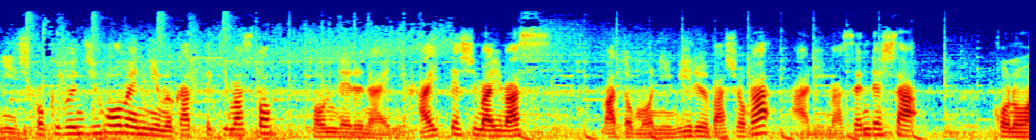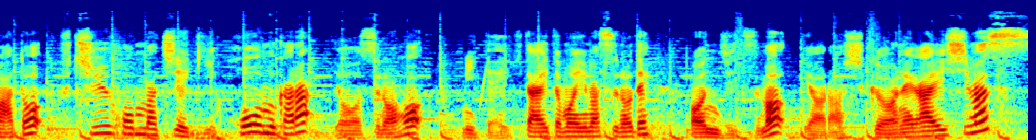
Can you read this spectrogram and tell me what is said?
西国分寺方面に向かってきますとトンネル内に入ってしまいます。まともに見る場所がありませんでした。この後府中本町駅ホームから様子の方見ていきたいと思いますので本日もよろしくお願いします。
